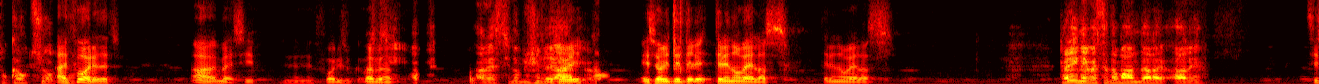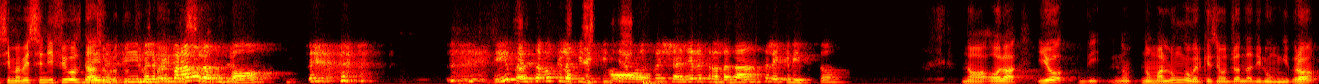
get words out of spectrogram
su cauzione. Ah, è fuori adesso? Ah, beh, sì. Eh, fuori su... Vabbè, Sì, sì, vabbè. Arresti Cioè, domiciliari, cioè- però. le solite tele- telenovelas. Telenovelas. Carine queste domande, Ale. Ale. Sì, sì, mi ha messo in difficoltà, Bene, soprattutto sì, me le preparavo da un po'. Io pensavo che la più visto- difficile fosse scegliere tra la danza e le cripto. No, ora, io vi- no- non mi allungo perché siamo già andati lunghi, però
